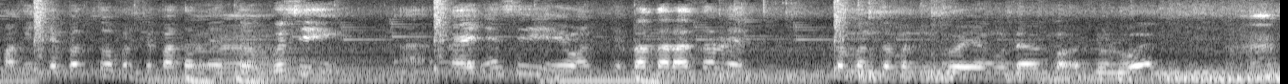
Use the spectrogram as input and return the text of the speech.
makin cepet tuh percepatannya tuh Hmm. gue sih kayaknya sih emang rata-rata lihat temen-temen gue yang udah duluan. Hmm?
